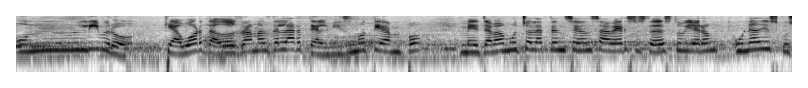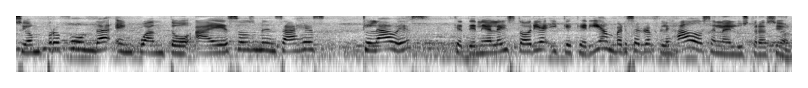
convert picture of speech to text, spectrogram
un libro que aborda dos ramas del arte al mismo tiempo, me llama mucho la atención saber si ustedes tuvieron una discusión profunda en cuanto a esos mensajes claves que tenía la historia y que querían verse reflejados en la ilustración.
